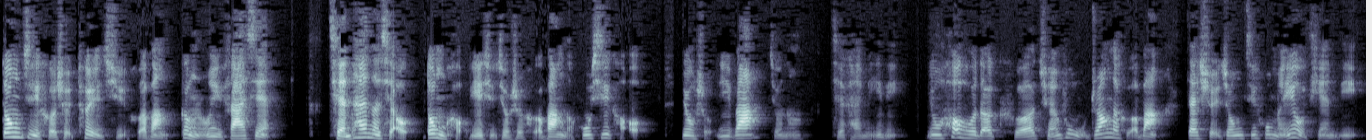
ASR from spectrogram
冬季河水退去，河蚌更容易发现。浅滩的小洞口，也许就是河蚌的呼吸口。用手一挖，就能揭开谜底。用厚厚的壳全副武装的河蚌，在水中几乎没有天敌。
